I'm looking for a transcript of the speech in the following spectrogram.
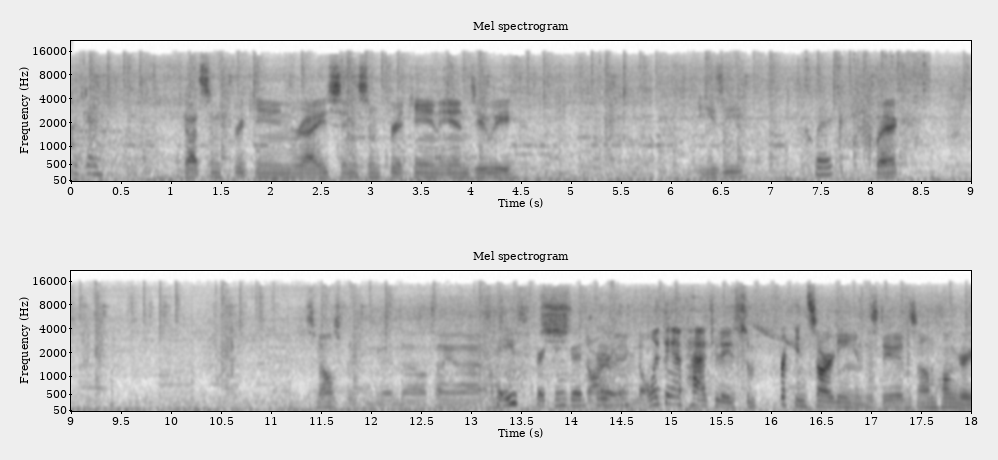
Chicken. Got some freaking rice and some freaking andouille. Easy, Quick. quick. Smells freaking good though, I'll tell you that. I'm Tastes freaking good starving. too. The only thing I've had today is some freaking sardines, dude, so I'm hungry.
